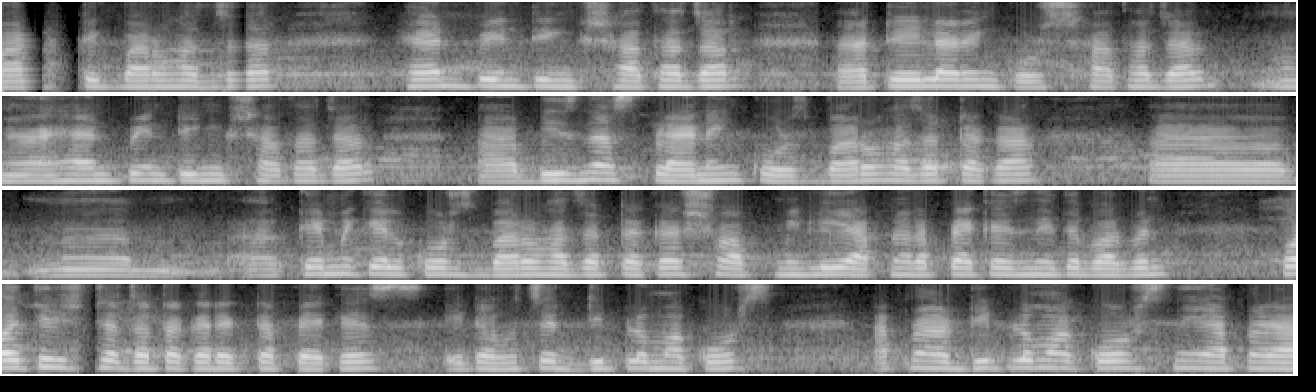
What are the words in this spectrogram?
বাটিক বারো হাজার হ্যান্ড পেন্টিং সাত হাজার টেইলারিং কোর্স সাত হাজার হ্যান্ড পেন্টিং সাত হাজার বিজনেস প্ল্যানিং কোর্স বারো হাজার টাকা কেমিক্যাল কোর্স বারো হাজার টাকা, সব মিলিয়ে আপনারা প্যাকেজ নিতে পারবেন। পঁয়ত্রিশ হাজার টাকার একটা প্যাকেজ এটা হচ্ছে ডিপ্লোমা কোর্স আপনারা ডিপ্লোমা কোর্স নিয়ে আপনারা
